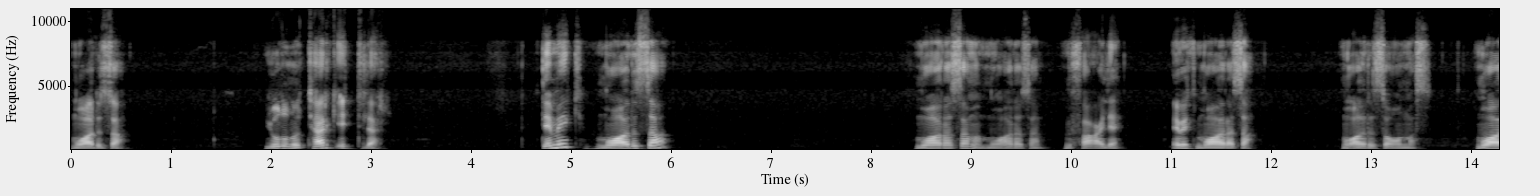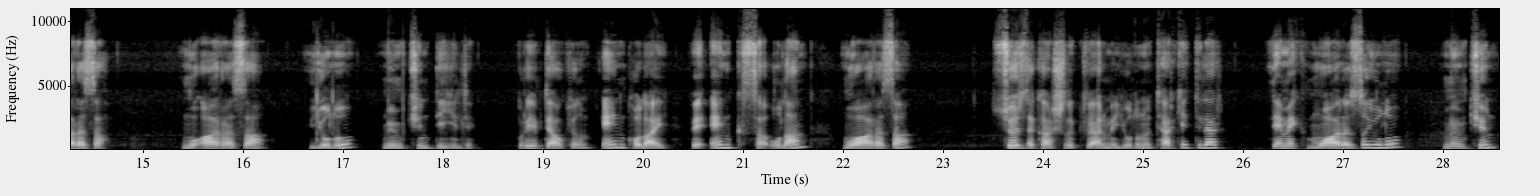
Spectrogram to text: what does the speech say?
muarıza yolunu terk ettiler. Demek muarıza muaraza mı? Muaraza. Müfaale. Evet muaraza. Muarıza olmaz. Muaraza. Muaraza yolu mümkün değildi. Buraya bir daha okuyalım. En kolay ve en kısa olan muaraza sözle karşılık verme yolunu terk ettiler. Demek muaraza yolu mümkün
